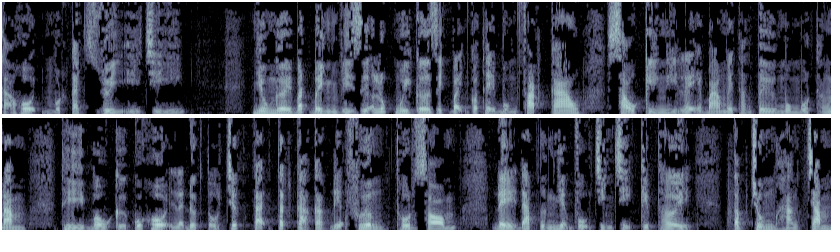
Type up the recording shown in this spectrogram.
xã hội một cách duy ý chí. Nhiều người bất bình vì giữa lúc nguy cơ dịch bệnh có thể bùng phát cao sau kỳ nghỉ lễ 30 tháng 4 mùng 1 tháng 5 thì bầu cử quốc hội lại được tổ chức tại tất cả các địa phương, thôn xóm để đáp ứng nhiệm vụ chính trị kịp thời tập trung hàng trăm,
